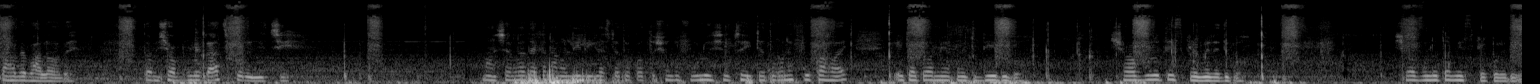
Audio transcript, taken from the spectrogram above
তাহলে ভালো হবে। তো আমি সবগুলো গাছ করে নিচ্ছি। মাশাল্লাহ দেখেন আমার লিলি গাছটা তো কত সুন্দর ফুল এসেছে। এটা তো অনেক পোকা হয়। এটা তো আমি এখন একটু দিয়ে দিব। সবগুলোতে স্প্রে মেরে দিব। সবগুলোতে আমি স্প্রে করে দিব।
